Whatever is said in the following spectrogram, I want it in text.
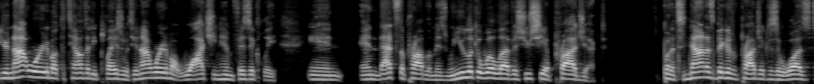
you're not worried about the talent that he plays with. You're not worried about watching him physically. And and that's the problem is when you look at Will Levis, you see a project but it's not as big of a project as it was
